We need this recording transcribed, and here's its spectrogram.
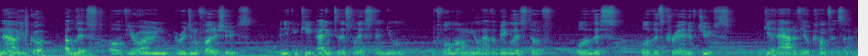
Now you've got a list of your own original photo shoots and you can keep adding to this list and you'll before long you'll have a big list of all of this all of this creative juice. Get out of your comfort zone.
